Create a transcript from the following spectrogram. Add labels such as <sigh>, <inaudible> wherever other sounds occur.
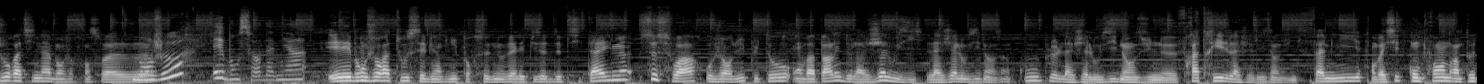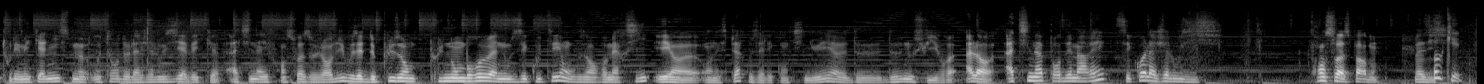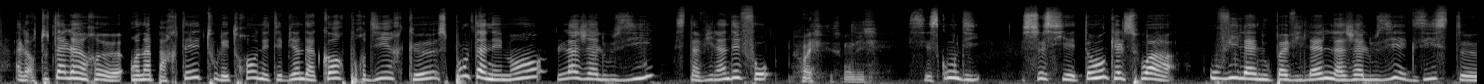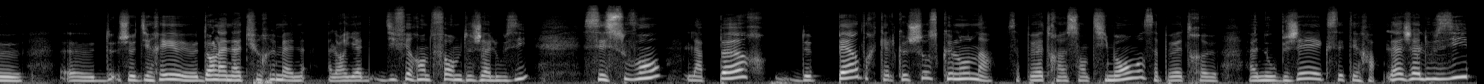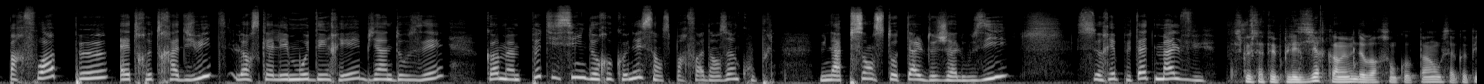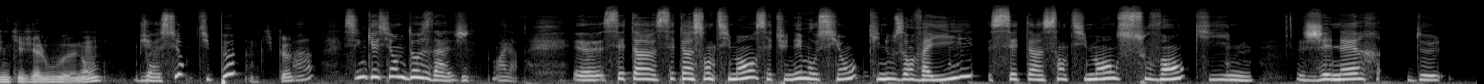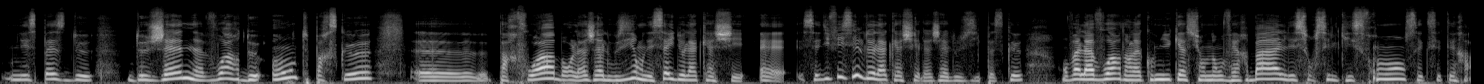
Bonjour Atina, bonjour Françoise. Bonjour. Et bonsoir Damien. Et bonjour à tous et bienvenue pour ce nouvel épisode de Psy Time. Ce soir, aujourd'hui plutôt, on va parler de la jalousie. La jalousie dans un couple, la jalousie dans une fratrie, la jalousie dans une famille. On va essayer de comprendre un peu tous les mécanismes autour de la jalousie avec Atina et Françoise aujourd'hui. Vous êtes de plus en plus nombreux à nous écouter, on vous en remercie et euh, on espère que vous allez continuer euh, de, de nous suivre. Alors, Atina, pour démarrer, c'est quoi la jalousie? Françoise, pardon. Vas-y. Ok. Alors tout à l'heure, euh, en aparté, tous les trois, on était bien d'accord pour dire que spontanément, la jalousie, c'est un vilain défaut. Ouais, c'est ce qu'on dit. C'est ce qu'on dit. Ceci étant, qu'elle soit ou vilaine ou pas vilaine, la jalousie existe, euh, euh, de- je dirais, dans la nature humaine. Alors il y a différentes formes de jalousie. C'est souvent la peur de perdre quelque chose que l'on a. Ça peut être un sentiment, ça peut être euh, un objet, etc. La jalousie, parfois, peut être traduite, lorsqu'elle est modérée, bien dosée, comme un petit signe de reconnaissance, parfois dans un couple. Une absence totale de jalousie serait peut-être mal vue. Est-ce que ça fait plaisir quand même d'avoir son copain ou sa copine qui est jaloux euh, Non? Bien sûr, un petit peu. Un petit peu Hein C'est une question de dosage. <laughs> Voilà. Euh, c'est un, sentiment, c'est une émotion qui nous envahit. C'est un sentiment souvent qui génère de, une espèce de, de gêne, voire de honte, parce que euh, parfois, bon, la jalousie, on essaye de la cacher. Et c'est difficile de la cacher, la jalousie, parce que on va la voir dans la communication non verbale, les sourcils qui se froncent, etc.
